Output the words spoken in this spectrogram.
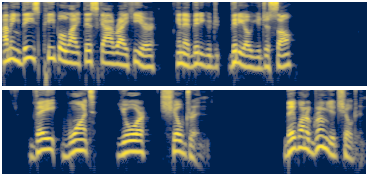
I mean, these people like this guy right here in that video video you just saw, they want your children. They want to groom your children.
